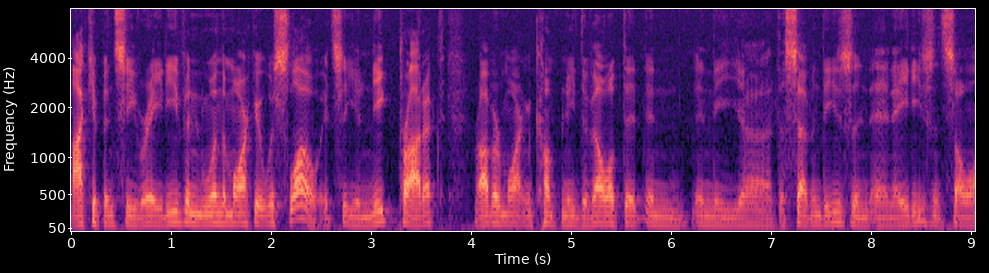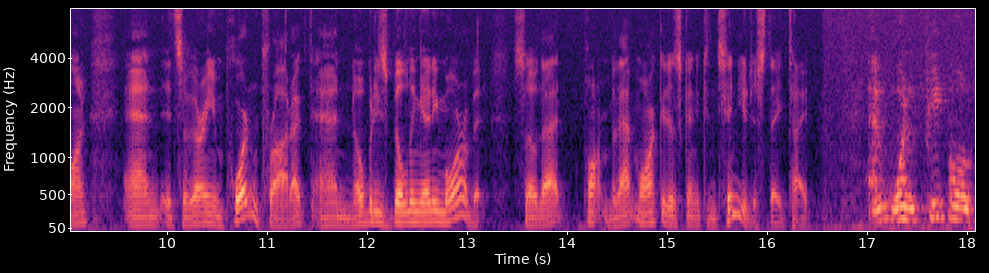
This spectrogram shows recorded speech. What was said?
occupancy rate even when the market was slow. It's a unique product. Robert martin company developed it in in the uh, the 70s and, and 80s and so on and it's a very important product and nobody's building any more of it. So that part, that market is going to continue to stay tight. And when people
